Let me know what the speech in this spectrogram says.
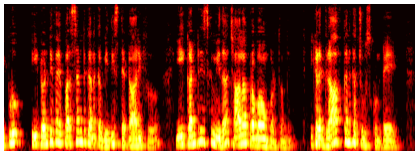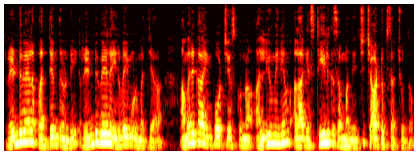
ఇప్పుడు ఈ ట్వంటీ ఫైవ్ పర్సెంట్ కనుక విధిస్తే టారిఫ్ ఈ కంట్రీస్కి మీద చాలా ప్రభావం పడుతుంది. ఇక్కడ గ్రాఫ్ కనుక చూసుకుంటే రెండు వేల పద్దెనిమిది నుండి రెండు వేల ఇరవై మూడు మధ్య అమెరికా ఇంపోర్ట్ చేసుకున్న అల్యూమినియం అలాగే స్టీల్కి సంబంధించి చార్ట్ ఒకసారి చూద్దాం.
